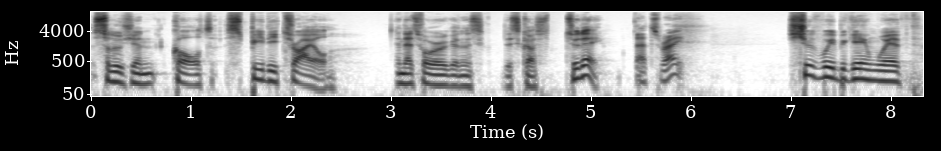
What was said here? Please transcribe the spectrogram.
solution called Speedy Trial. And that's what we're going to discuss today. That's right. Should we begin with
